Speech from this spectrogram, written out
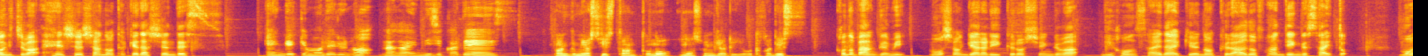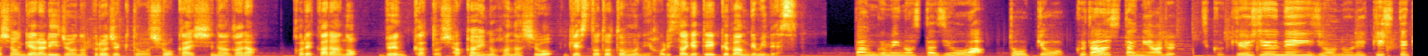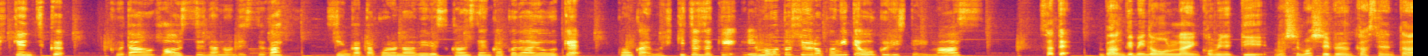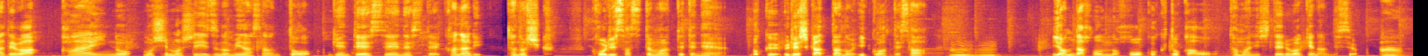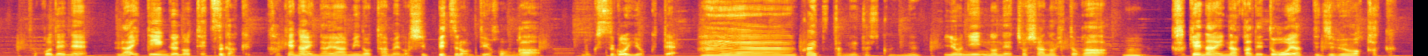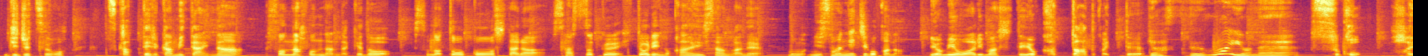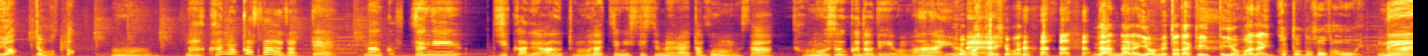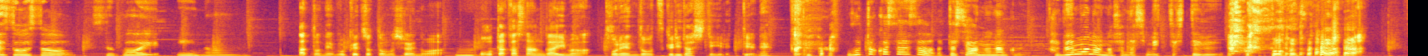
こんにちは、編集者の武田俊です。演劇モデルの永井美智香です。番組アシスタントのモーションギャラリー大高です。この番組、モーションギャラリークロッシングは、日本最大級のクラウドファンディングサイト、モーションギャラリー上のプロジェクトを紹介しながら、これからの文化と社会の話をゲストと共に掘り下げていく番組です。番組のスタジオは東京九段下にある築90年以上の歴史的建築九段ハウスなのですが、新型コロナウイルス感染拡大を受け、今回も引き続きリモート収録にてお送りしています。さて、番組のオンラインコミュニティ、もしもし文化センターでは、会員のもしもしーずの皆さんと限定 SNS でかなり楽しく交流させてもらっててね、僕嬉しかったの一個あってさ、うんうん。読んだ本の報告とかをたまにしてるわけなんですよ。うん。そこでね、ライティングの哲学、書けない悩みのための執筆論っていう本が、僕すごい良くて、へー、書いてたね、確かにね。4人のね、著者の人が、うん。書けない中でどうやって自分は書く技術を使ってるかみたいな、そんな本なんだけど、その投稿をしたら、早速一人の会員さんがね、もう2、3日後かな。読み終わりましてよかったとか言って、いや、すごいよね。すごっ早っって思った。うん。なかなかさ、だって、なんか普通に、直で会う友達に勧められた本もさ、その速度で読まないよ読まないね。読まない。なんなら読むとだけ言って読まないことの方が多い。ねえ、そうそう。すごい、いいなあとね、僕ちょっと面白いのは、うん。大高さんが今トレンドを作り出しているっていうね。大高さんさ、私あのなんか、食べ物の話めっちゃしてる。そ う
